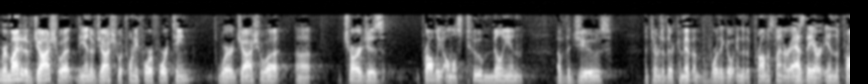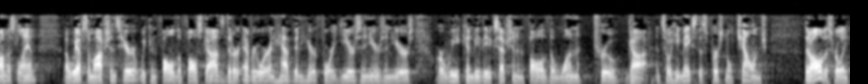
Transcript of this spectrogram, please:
I'm reminded of Joshua at the end of Joshua 24:14, where Joshua uh, charges probably almost two million of the Jews in terms of their commitment before they go into the promised land or as they are in the promised land. Uh, we have some options here. We can follow the false gods that are everywhere and have been here for years and years and years, or we can be the exception and follow the one true God. And so he makes this personal challenge that all of us really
